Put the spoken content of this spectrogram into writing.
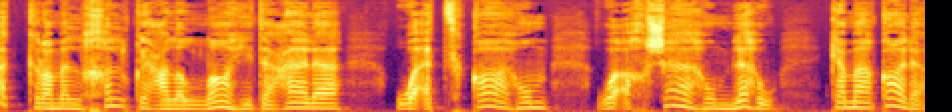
أكرم الخلق على الله تعالى وأتقاهم وأخشاهم له كما قال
